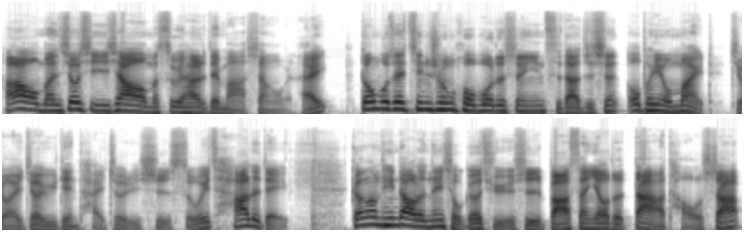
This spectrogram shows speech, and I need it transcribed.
好了，我们休息一下，我们 Sweet Holiday 马上回来。东部最青春活泼的声音，此大之声，Open Your Mind，就爱教育电台，这里是 Sweet Holiday。刚刚听到的那首歌曲是八三幺的大逃杀。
